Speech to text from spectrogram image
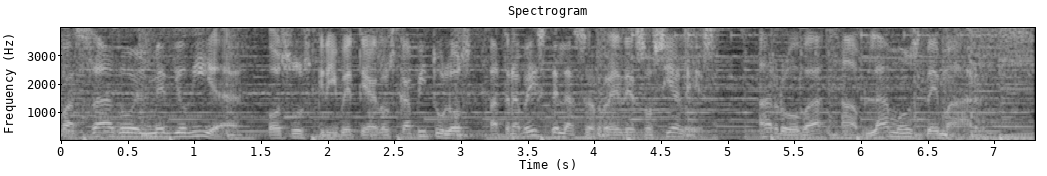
pasado el mediodía, o suscríbete a los capítulos a través de las redes sociales, arroba Hablamos de Mar.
